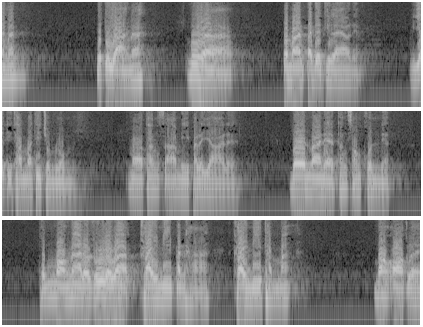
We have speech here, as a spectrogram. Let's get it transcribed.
ทั้งนั้นยกตัวอย่างนะ เมื่อประมาณปลายเดือนที่แล้วเนี่ย มีญาติธรรมมาที่ชมรมมาทั้งสามีภรรยาเลย เดินมาเนี่ย ทั้งสองคนเนี่ย ผมมองหน้าเรารู้เลยว่า ใครมีปัญหา ใครมีธรรมะ มองออกเลย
